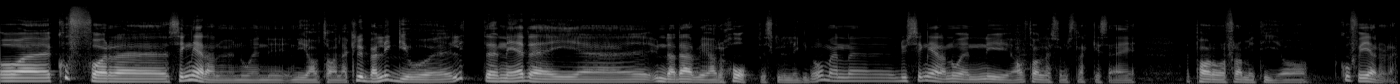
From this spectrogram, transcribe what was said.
Og eh, Hvorfor eh, signerer du nå en ny, ny avtale? Klubben ligger jo eh, litt nede i, under der vi hadde håpet vi skulle ligge nå, men du signerer nå en ny avtale som strekker seg et par år fram i tid. og Hvorfor gjør du det?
